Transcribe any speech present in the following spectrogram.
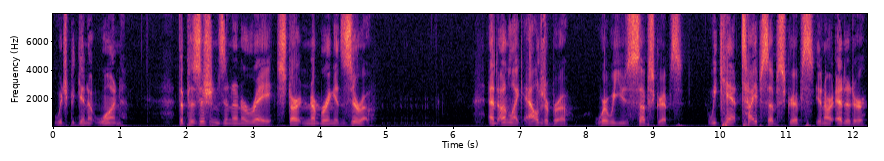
which begin at 1, the positions in an array start numbering at 0. And unlike algebra, where we use subscripts, we can't type subscripts in our editor,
